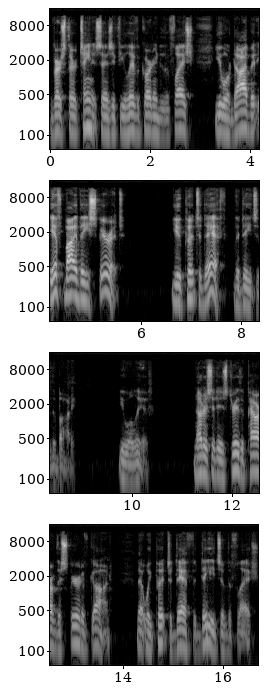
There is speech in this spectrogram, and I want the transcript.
In verse 13, it says, If you live according to the flesh, you will die. But if by the Spirit you put to death the deeds of the body, you will live. Notice it is through the power of the Spirit of God that we put to death the deeds of the flesh.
